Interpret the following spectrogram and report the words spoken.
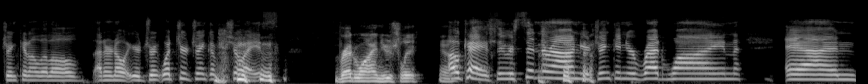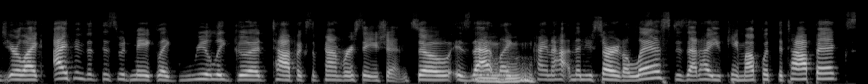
drinking a little. I don't know what your drink. What's your drink of choice? red wine usually. Yeah. Okay, so you're sitting around, you're drinking your red wine, and you're like, I think that this would make like really good topics of conversation. So is that mm-hmm. like kind of? And then you started a list. Is that how you came up with the topics?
